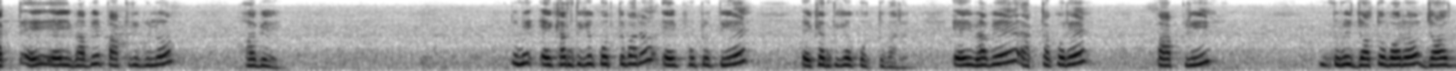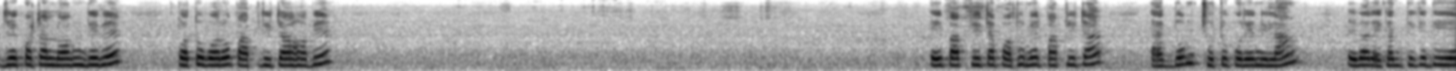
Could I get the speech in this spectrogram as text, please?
একটা এই, এইভাবে পাপড়িগুলো হবে। তুমি এখান থেকে করতে পারো, এই ফুটো দিয়ে এখান থেকে করতে পারো। এইভাবে একটা করে পাপড়ি তুমি যত বড় যে কটা লং দেবে, তত বড় পাপড়িটা হবে। এই পাপড়িটা, প্রথমের পাপড়িটা একদম ছোট করে নিলাম। এবার এখান থেকে দিয়ে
